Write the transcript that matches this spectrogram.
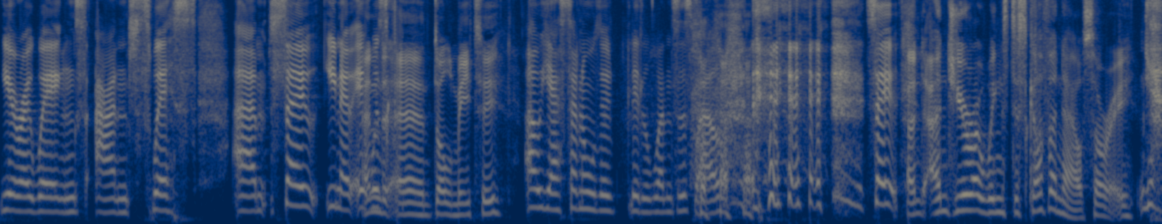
Eurowings, and Swiss. Um, so you know it and, was uh, Dolomiti. Oh yes, and all the little ones as well. so and and Eurowings Discover now. Sorry. Yeah.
